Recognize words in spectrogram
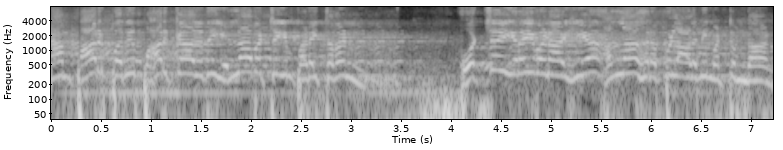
நாம் பார்ப்பது பார்க்காதது எல்லாவற்றையும் படைத்தவன் ஒற்றை இறைவனாகிய அல்லாஹ் ரப்புல் ஆலமின் மட்டும்தான்.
